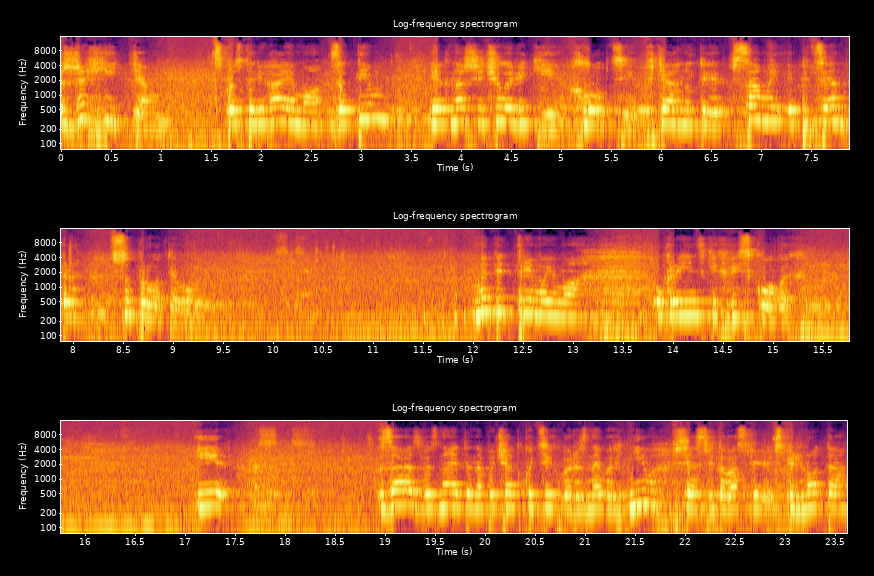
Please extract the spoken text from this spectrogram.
жахіттям спостерігаємо за тим, як наші чоловіки, хлопці втягнуті в самий епіцентр супротиву. Ми підтримуємо українських військових. І зараз, ви знаєте, на початку цих березневих днів вся світова спільнота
